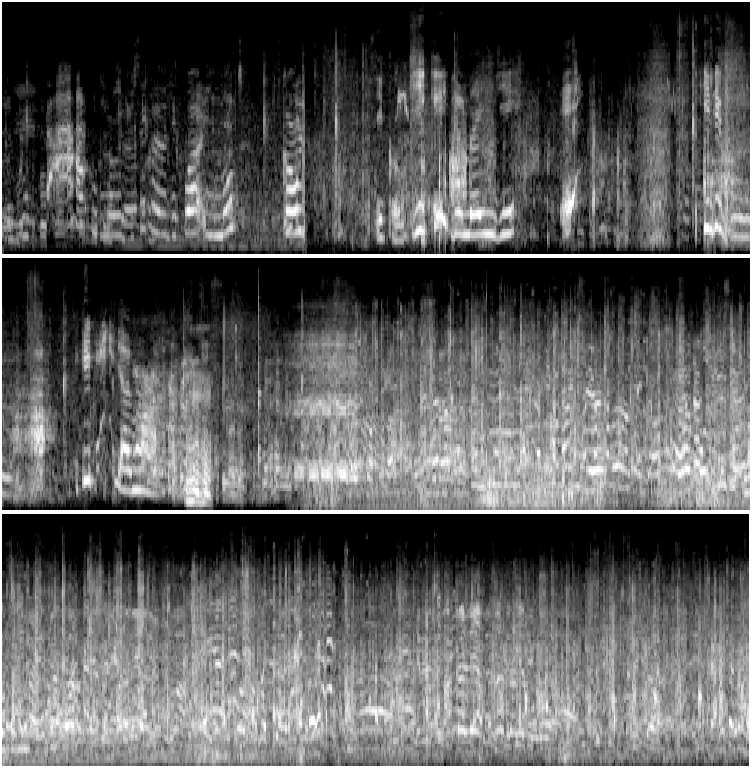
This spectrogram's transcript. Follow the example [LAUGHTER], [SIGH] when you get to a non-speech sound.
tu sais que des fois, il monte quand... C'est compliqué de manier. Eh hein Il est beau. [LAUGHS] Il a mis.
